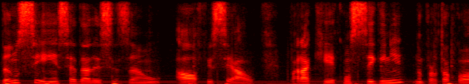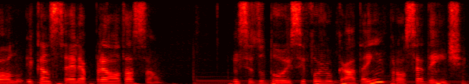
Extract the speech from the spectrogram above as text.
dando ciência da decisão ao oficial para que consigne no protocolo e cancele a prenotação. Inciso 2. Se for julgada improcedente,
